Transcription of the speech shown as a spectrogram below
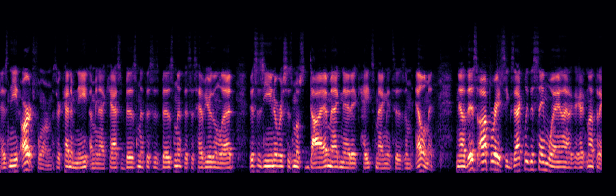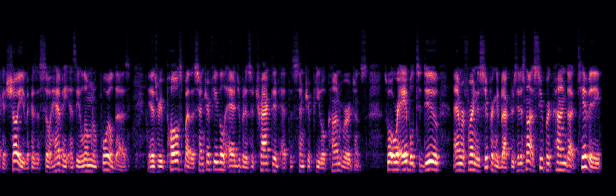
as neat art forms. They're kind of neat. I mean, I cast bismuth. This is bismuth. This is heavier than lead. This is the universe's most diamagnetic, hates magnetism element. Now this operates exactly the same way, not that I can show you because it's so heavy, as the aluminum foil does. It is repulsed by the centrifugal edge, but is attracted at the centripetal convergence. So what we're able to do, I'm referring to superconductors, it is not superconductivity.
